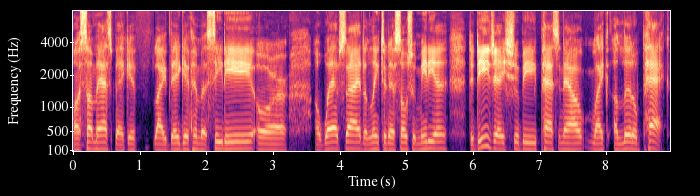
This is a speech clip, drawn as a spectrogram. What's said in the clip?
on some aspect. If like they give him a CD or a website, a link to their social media, the DJ should be passing out like a little pack.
